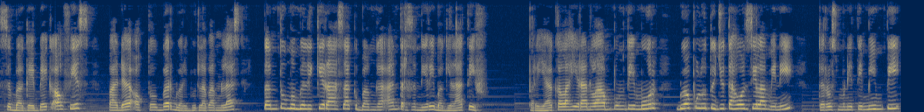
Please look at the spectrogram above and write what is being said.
sebagai back office pada Oktober 2018 tentu memiliki rasa kebanggaan tersendiri bagi Latif. Pria kelahiran Lampung Timur 27 tahun silam ini terus meniti mimpi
